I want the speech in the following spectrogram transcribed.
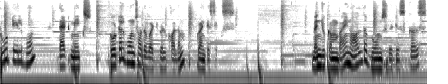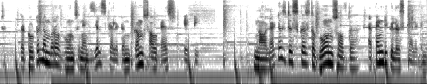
2 tailbone that makes total bones of the vertebral column 26. When you combine all the bones we discussed, the total number of bones in axial skeleton comes out as 80. Now let us discuss the bones of the appendicular skeleton.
